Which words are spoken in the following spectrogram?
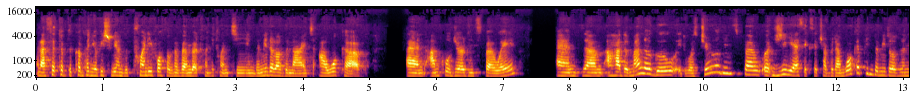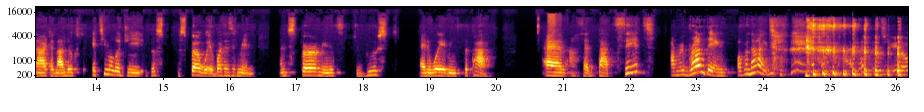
And i set up the company officially on the 24th of november 2020 in the middle of the night i woke up and I'm called Geraldine Spurway. And um, I had on my logo, it was Geraldine Spurway, uh, GS, etc. But I woke up in the middle of the night and I looked etymology, the Spurway, what does it mean? And spur means to boost, and way means the path. And I said, that's it. I'm rebranding overnight. you know,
